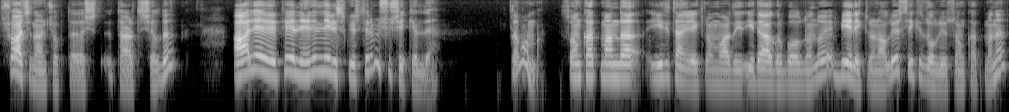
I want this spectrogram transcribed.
Şu açıdan çok tartış- tartışıldı. AL ve FL'nin Lewis gösterimi şu şekilde. Tamam mı? Son katmanda 7 tane elektron vardı 7A grubu olduğunda bir elektron alıyor 8 oluyor son katmanı.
